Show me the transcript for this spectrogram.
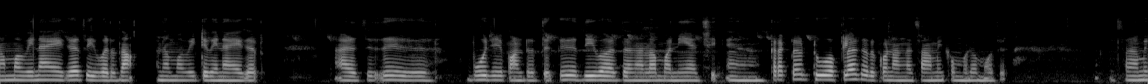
நம்ம விநாயகர் இவர் தான் நம்ம வீட்டு விநாயகர். அடுத்தது பூஜை பண்ணுறதுக்கு தீபார்த்தனைலாம் பண்ணியாச்சு. கரெக்டாக டூ ஓ கிளாக் இருக்கும் நாங்கள் சாமி கும்பிடும் போது சாமி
